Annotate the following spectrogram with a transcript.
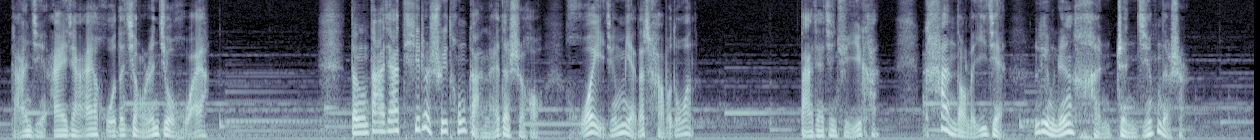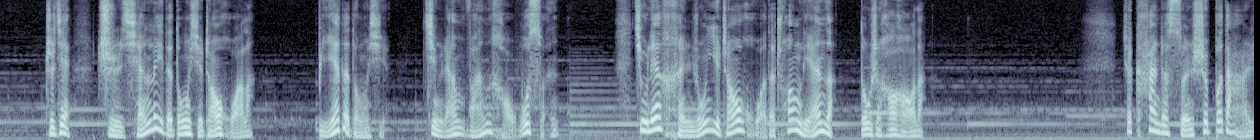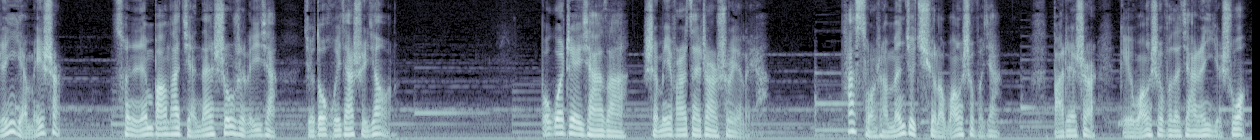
赶紧挨家挨户的叫人救火呀。等大家提着水桶赶来的时候，火已经灭得差不多了。大家进去一看，看到了一件令人很震惊的事儿。只见纸钱类的东西着火了，别的东西竟然完好无损，就连很容易着火的窗帘子都是好好的。这看着损失不大，人也没事儿，村里人帮他简单收拾了一下，就都回家睡觉了。不过这下子是没法在这儿睡了呀，他锁上门就去了王师傅家，把这事儿给王师傅的家人一说，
